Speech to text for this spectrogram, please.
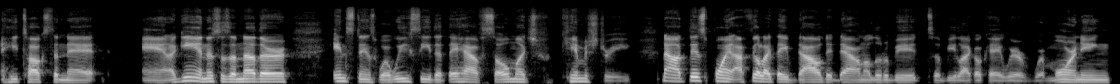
and he talks to Nat. And again, this is another instance where we see that they have so much chemistry. Now, at this point, I feel like they've dialed it down a little bit to be like, okay, we're we're mourning,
